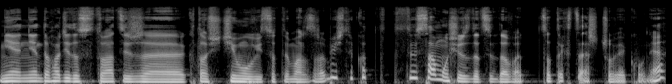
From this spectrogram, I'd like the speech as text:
nie, nie dochodzi do sytuacji, że ktoś ci mówi, co ty masz zrobić, tylko ty sam musisz zdecydować, co ty chcesz, człowieku, nie?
